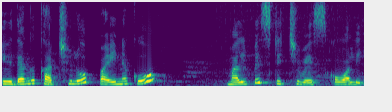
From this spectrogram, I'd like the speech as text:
ఈ విధంగా ఖర్చులు పైనకు మలిపి స్టిచ్ వేసుకోవాలి.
